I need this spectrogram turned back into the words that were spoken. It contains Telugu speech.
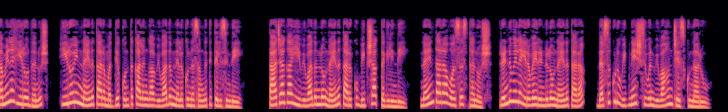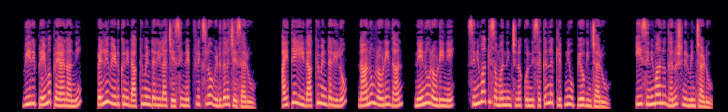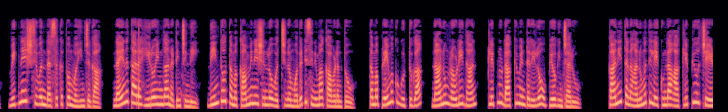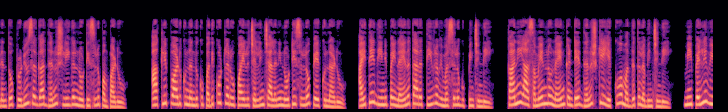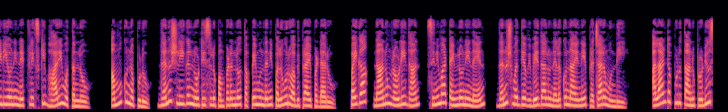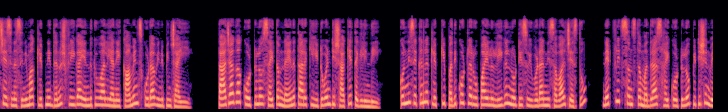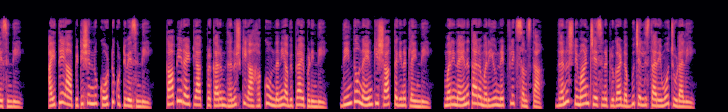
తమిళ హీరో ధనుష్ హీరోయిన్ నయనతార మధ్య కొంతకాలంగా వివాదం నెలకొన్న సంగతి తెలిసిందే. తాజాగా ఈ వివాదంలో నయనతారకు బిగ్ షాక్ తగిలింది. నయనతార వర్సెస్ ధనుష్. రెండువేల ఇరవై రెండులో నయనతార దర్శకుడు విఘ్నేష్ శివన్ వివాహం చేసుకున్నారు. వీరి ప్రేమ ప్రయాణాన్ని పెళ్ళి వేడుకని డాక్యుమెంటరీలా చేసి నెట్ఫ్లిక్స్లో విడుదల చేశారు. అయితే ఈ డాక్యుమెంటరీలో నానూం రౌడీధాన్ నేను రౌడీనే సినిమాకి సంబంధించిన కొన్ని సెకన్ల క్లిప్ని ఉపయోగించారు. ఈ సినిమాను ధనుష్ నిర్మించాడు. విఘ్నేష్ శివన్ దర్శకత్వం వహించగా నయనతార హీరోయిన్గా నటించింది. దీంతో తమ కాంబినేషన్లో వచ్చిన మొదటి సినిమా కావడంతో తమ ప్రేమకు గుర్తుగా నానుం రౌడీధాన్ క్లిప్ను డాక్యుమెంటరీలో ఉపయోగించారు. కానీ తన అనుమతి లేకుండా ఆ క్లిప్ యూజ్ చేయడంతో ప్రొడ్యూసర్గా ధనుష్ లీగల్ నోటీసులు పంపాడు. ఆ క్లిప్ వాడుకున్నందుకు పది కోట్ల రూపాయలు చెల్లించాలని నోటీసుల్లో పేర్కొన్నాడు. అయితే దీనిపై నయనతార తీవ్ర విమర్శలు గుప్పించింది. కానీ ఆ సమయంలో నయన్ కంటే ధనుష్కే ఎక్కువ మద్దతు లభించింది. మీ పెళ్ళి వీడియోని నెట్ఫ్లిక్స్కి భారీ మొత్తంలో అమ్ముకున్నప్పుడు ధనుష్ లీగల్ నోటీసులు పంపడంలో తప్పేముందని పలువురు అభిప్రాయపడ్డారు. పైగా నానుం రౌడీధాన్ సినిమా టైంలోనే నయన్ ధనుష్ మధ్య విభేదాలు నెలకొన్నాయనే ప్రచారం ఉంది. అలాంటప్పుడు తాను ప్రొడ్యూస్ చేసిన సినిమా క్లిప్ని ధనుష్ ఫ్రీగా ఎందుకివ్వాలి అనే కామెంట్స్ కూడా వినిపించాయి. తాజాగా కోర్టులో సైతం నయనతారకి ఇటువంటి షాకే తగిలింది. కొన్ని సెకండ్ల క్లిప్కి పది కోట్ల రూపాయలు లీగల్ నోటీసు ఇవ్వడాన్ని సవాల్ చేస్తూ నెట్ఫ్లిక్స్ సంస్థ మద్రాస్ హైకోర్టులో పిటిషన్ వేసింది. అయితే ఆ పిటిషన్ను కోర్టు కుట్టివేసింది. కాపీరైట్ యాక్ట్ ప్రకారం ధనుష్కి ఆ హక్కు ఉందని అభిప్రాయపడింది. దీంతో నయన్కి షాక్ తగినట్లయింది. మరి నయనతార మరియు నెట్ఫ్లిక్స్ సంస్థ ధనుష్ డిమాండ్ చేసినట్లుగా డబ్బు చెల్లిస్తారేమో చూడాలి.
